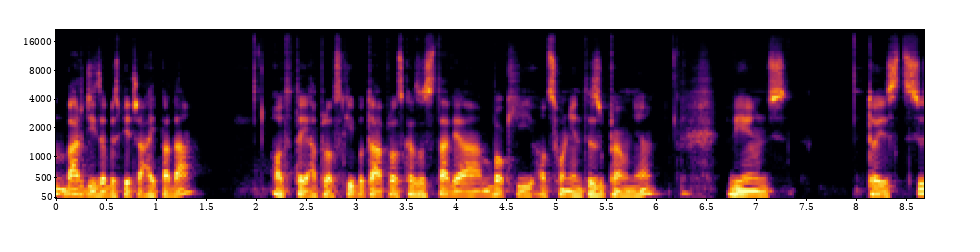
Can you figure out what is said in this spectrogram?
bardziej zabezpiecza iPada od tej aplowskiej, bo ta aplowska zostawia boki odsłonięte zupełnie, więc to jest,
